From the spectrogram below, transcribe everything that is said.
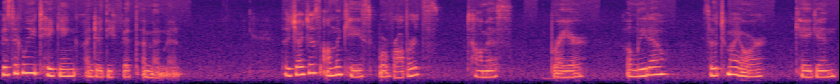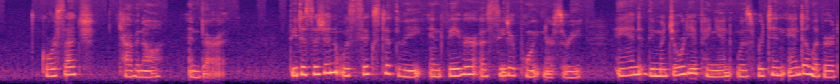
physically taking under the Fifth Amendment. The judges on the case were Roberts, Thomas, Breyer, Alito, Sotomayor, Kagan, Gorsuch, Kavanaugh, and Barrett. The decision was 6 to 3 in favor of Cedar Point Nursery, and the majority opinion was written and delivered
